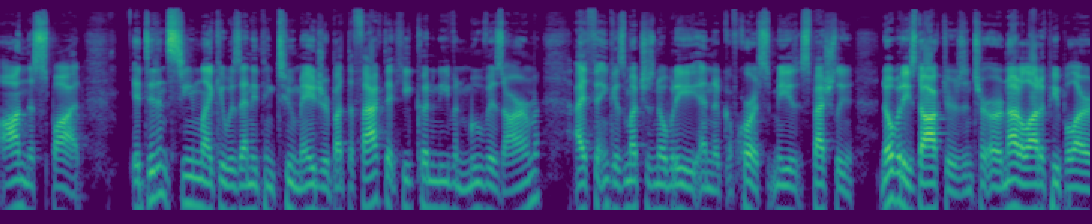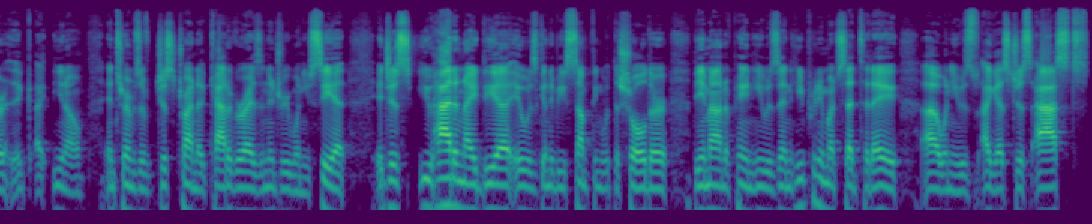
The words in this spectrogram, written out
on the spot, it didn't seem like it was anything too major, but the fact that he couldn't even move his arm, I think, as much as nobody, and of course me especially, nobody's doctors, or not a lot of people are, uh, you know, in terms of just trying to categorize an injury when you see it. It just you had an idea it was going to be something with the shoulder, the amount of pain he was in. He pretty much said today uh, when he was, I guess, just asked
